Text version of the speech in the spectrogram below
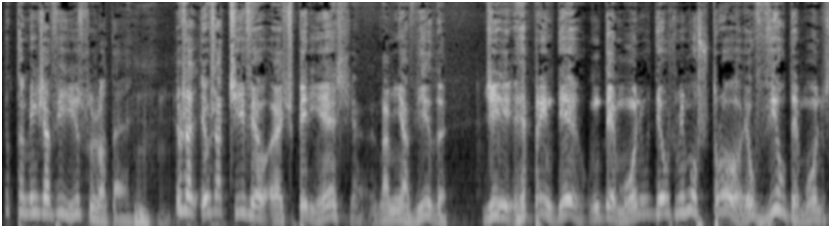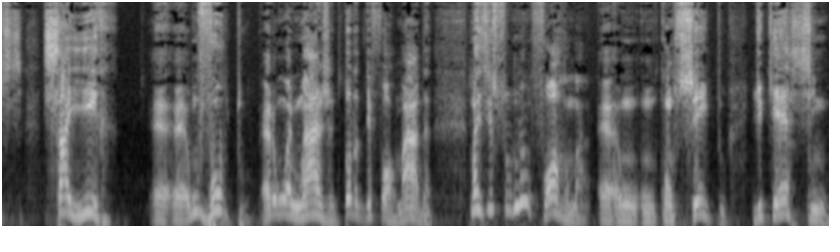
Eu também já vi isso, JR. Uhum. Eu, já, eu já tive a, a, experiência na minha vida de repreender um demônio e Deus me mostrou. Eu vi o demônio sair, é, é, um vulto, era uma imagem toda deformada. Mas isso não forma é, um, um, conceito de que é assim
